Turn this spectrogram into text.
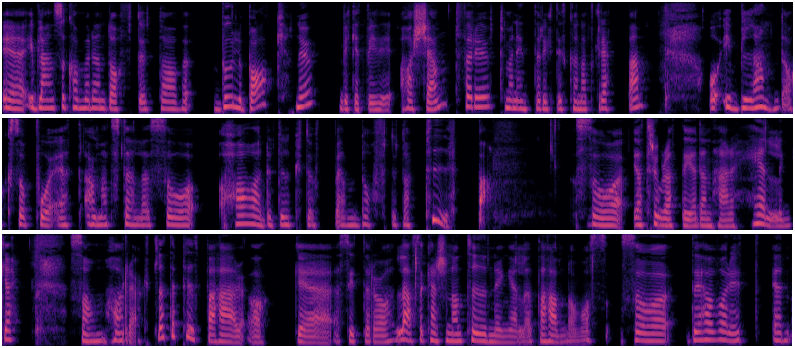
eh, ibland så kommer det en doft av bullbak nu, vilket vi har känt förut men inte riktigt kunnat greppa. Och ibland också på ett annat ställe så har det dykt upp en doft av pipa. Så jag tror att det är den här Helge som har rökt lite pipa här och eh, sitter och läser kanske någon tidning eller tar hand om oss. Så det har varit en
